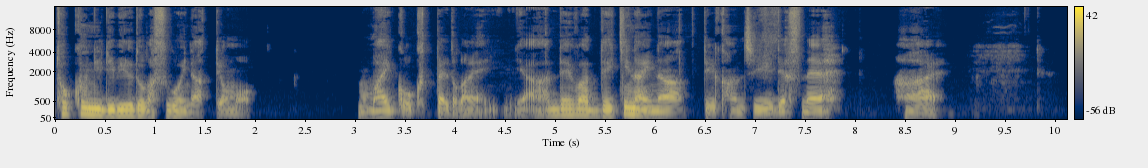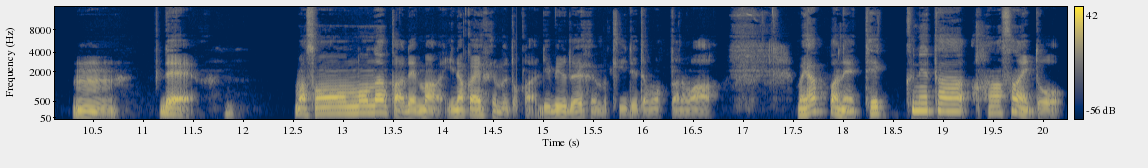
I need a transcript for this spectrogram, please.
特に Rebuild がすごいなって思う。もうマイクを送ったりとかね。いや、あれはできないなっていう感じですね。はい。うん。で、まあその中で、まあ田舎 FM とかリビルド FM 聞いてて思ったのは、まあ、やっぱね、テックネタ話さないと、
